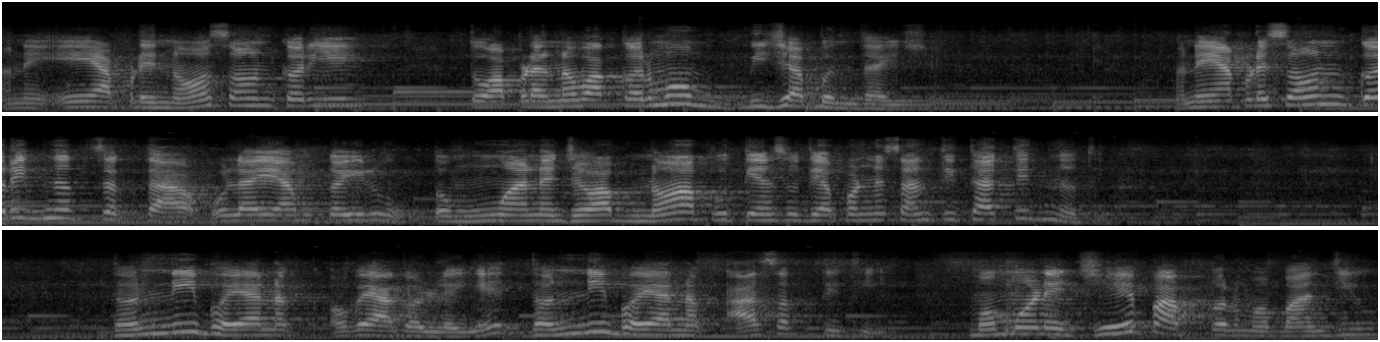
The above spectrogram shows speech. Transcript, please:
અને એ આપણે ન સહન કરીએ, તો આપણા નવા કર્મો બીજા બંધાય છે. અને આપણે સહન કરી જ નથી શકતા. ઓલાએ આમ કર્યું તો હું આને જવાબ ન આપું ત્યાં સુધી આપણને શાંતિ થતી જ નથી. ધનની ભયાનક, હવે આગળ લઈએ. ધનની ભયાનક આસક્તિથી મમણે જે પાપ કર્મ બાંધ્યું,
